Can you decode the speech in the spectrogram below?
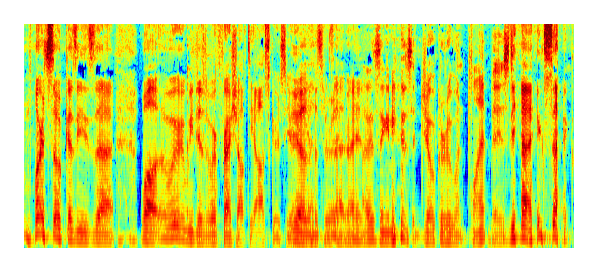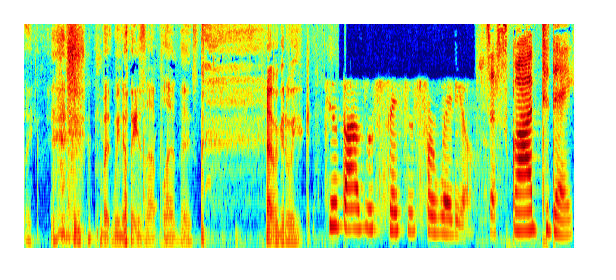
more so because he's uh, well, we, we just we're fresh off the Oscars here. I guess. Is that right? I was thinking he was a Joker who went plant-based. yeah, exactly. but we know he's not plant based. Have a good week. 2000 Faces for Radio. Subscribe today.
